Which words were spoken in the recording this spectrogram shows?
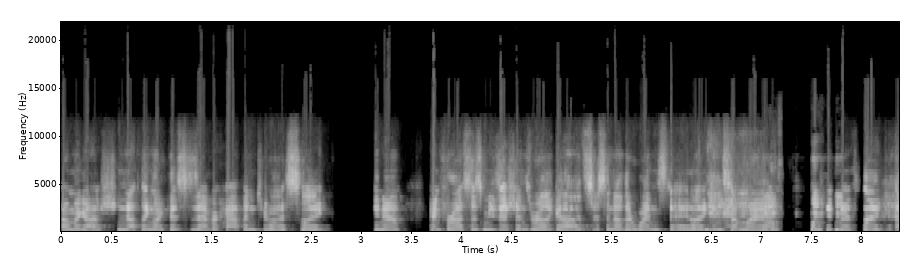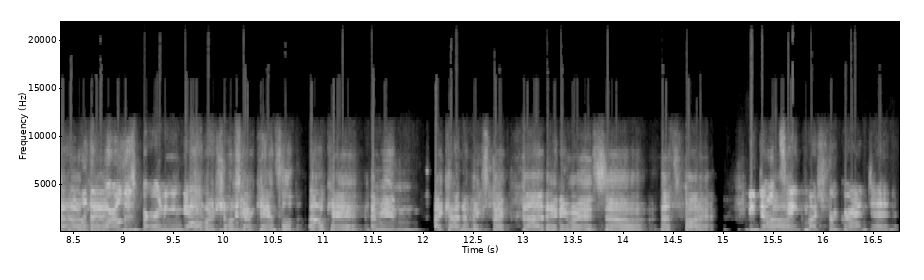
oh my gosh nothing like this has ever happened to us like you know and for us as musicians we're like oh it's just another wednesday like in some way Yes. You know, it's like oh Well, the world is burning again all of our shows got canceled okay i mean i kind of expect that anyway so that's fine you don't um, take much for granted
